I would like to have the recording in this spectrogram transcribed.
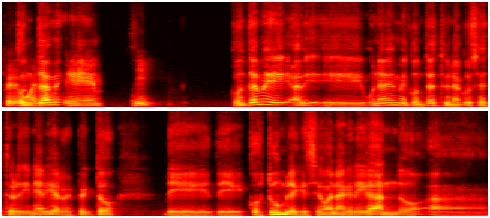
Pero Contame, bueno, eh, sí. Contame, eh, una vez me contaste una cosa extraordinaria respecto de, costumbres que se van agregando a,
